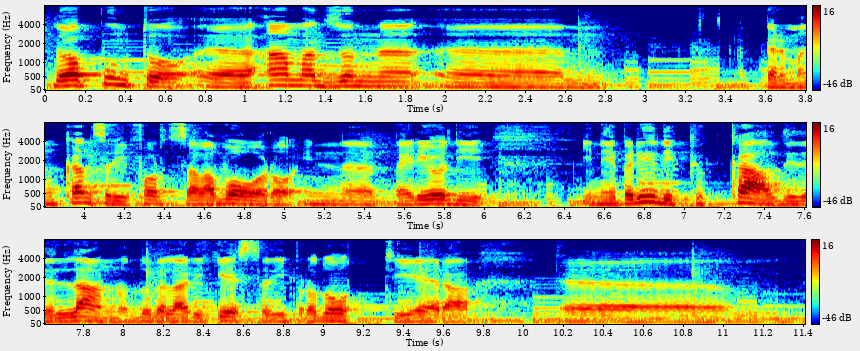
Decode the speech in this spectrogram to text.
dove appunto eh, Amazon ehm, per mancanza di forza lavoro in periodi, nei periodi più caldi dell'anno dove la richiesta di prodotti era eh,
